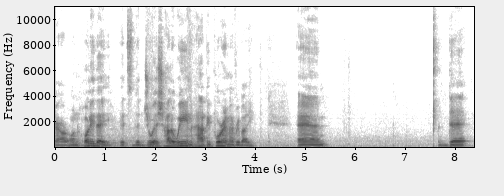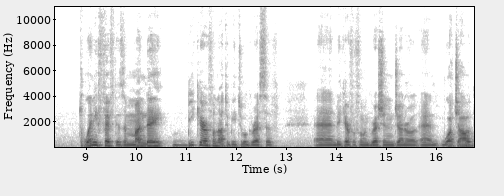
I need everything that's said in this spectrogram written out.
are on holiday. It's the Jewish Halloween. Happy Purim, everybody. And the 25th is a Monday. Be careful not to be too aggressive and be careful from aggression in general and watch out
